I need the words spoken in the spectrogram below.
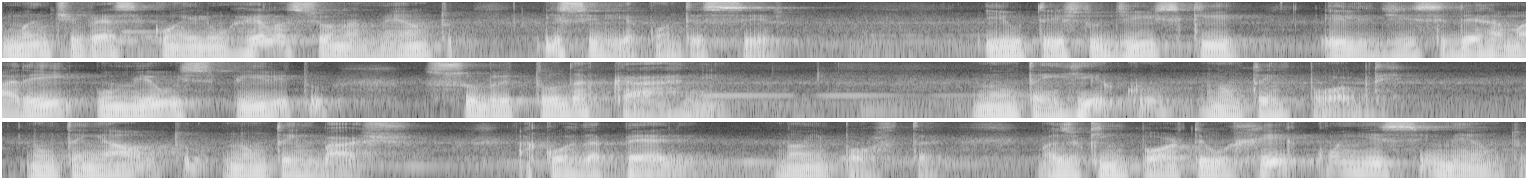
mantivesse com ele um relacionamento, isso iria acontecer. E o texto diz que ele disse: Derramarei o meu espírito sobre toda a carne. Não tem rico, não tem pobre não tem alto, não tem baixo. A cor da pele não importa, mas o que importa é o reconhecimento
